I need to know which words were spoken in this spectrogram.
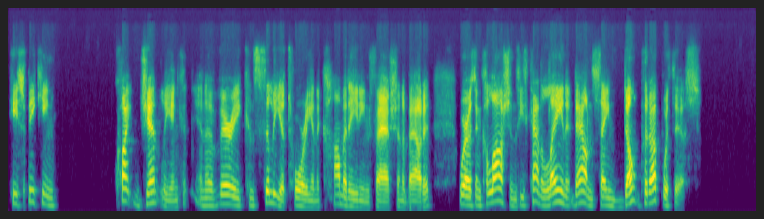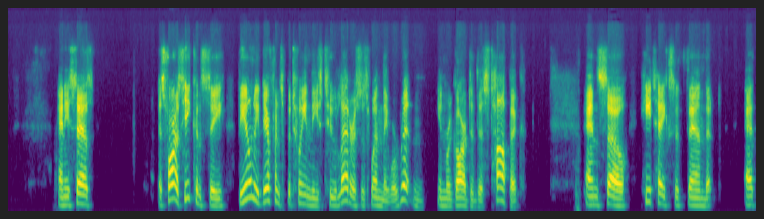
he's speaking quite gently and in a very conciliatory and accommodating fashion about it. Whereas in Colossians, he's kind of laying it down and saying, don't put up with this. And he says, as far as he can see, the only difference between these two letters is when they were written in regard to this topic. And so he takes it then that at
